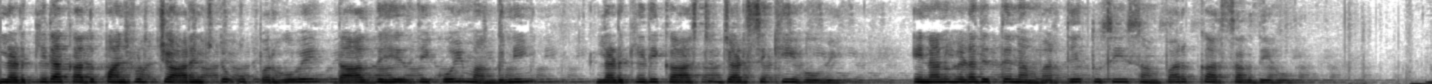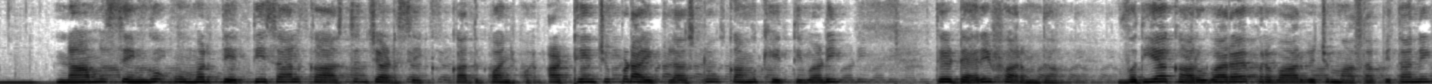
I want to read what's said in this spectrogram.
ਲੜਕੀ ਦਾ ਕੱਦ 5 ਫੁੱਟ 4 ਇੰਚ ਤੋਂ ਉੱਪਰ ਹੋਵੇ, ਦਾਜ ਦਹੇਜ ਦੀ ਕੋਈ ਮੰਗ ਨਹੀਂ। ਲੜਕੀ ਦੀ ਕਾਸਟ ਜੜ ਸਿੱਖੀ ਹੋਵੇ। ਇਹਨਾਂ ਨੂੰ ਹੇਠਾਂ ਦਿੱਤੇ ਨੰਬਰ ਤੇ ਤੁਸੀਂ ਸੰਪਰਕ ਕਰ ਸਕਦੇ ਹੋ। ਨਾਮ ਸਿੰਘ, ਉਮਰ 33 ਸਾਲ, ਕਾਸਟ ਜੜ ਸਿੱਖ, ਕੱਦ 5 ਫੁੱਟ 8 ਇੰਚ, ਪੜ੍ਹਾਈ ਪਲੱਸ 2 ਕੰਮ ਖੇਤੀਬਾੜੀ ਤੇ ਡੈਰੀ ਫਾਰਮ ਦਾ। ਵਧੀਆ ਕਾਰੋਬਾਰ ਹੈ, ਪਰਿਵਾਰ ਵਿੱਚ ਮਾਤਾ ਪਿਤਾ ਨੇ।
